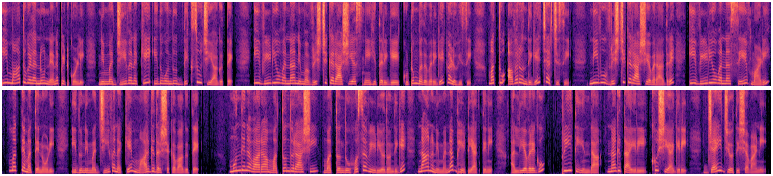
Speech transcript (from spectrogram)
ಈ ಮಾತುಗಳನ್ನು ನೆನಪಿಟ್ಕೊಳ್ಳಿ. ನಿಮ್ಮ ಜೀವನಕ್ಕೆ ಇದು ಒಂದು ದಿಕ್ಸೂಚಿಯಾಗುತ್ತೆ. ಈ ವಿಡಿಯೋವನ್ನ ನಿಮ್ಮ ವೃಶ್ಚಿಕ ರಾಶಿಯ ಸ್ನೇಹಿತರಿಗೆ, ಕುಟುಂಬದವರಿಗೆ ಕಳುಹಿಸಿ ಮತ್ತು ಅವರೊಂದಿಗೆ ಚರ್ಚಿಸಿ. ನೀವು ವೃಶ್ಚಿಕ ರಾಶಿಯವರಾದರೆ ಈ ವಿಡಿಯೋವನ್ನ ಸೇವ್ ಮಾಡಿ ಮತ್ತೆ ಮತ್ತೆ ನೋಡಿ. ಇದು ನಿಮ್ಮ ಜೀವನಕ್ಕೆ ಮಾರ್ಗದರ್ಶಕವಾಗುತ್ತೆ. ಮುಂದಿನ ವಾರ ಮತ್ತೊಂದು ರಾಶಿ, ಮತ್ತೊಂದು ಹೊಸ ವಿಡಿಯೋದೊಂದಿಗೆ ನಾನು ನಿಮ್ಮನ್ನ ಭೇಟಿಯಾಗ್ತೀನಿ. ಅಲ್ಲಿಯವರೆಗೂ ಪ್ರೀತಿಯಿಂದ ನಗತಾಯಿರಿ ಖುಷಿಯಾಗಿರಿ. ಜೈ ಜ್ಯೋತಿಷವಾಣಿ.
